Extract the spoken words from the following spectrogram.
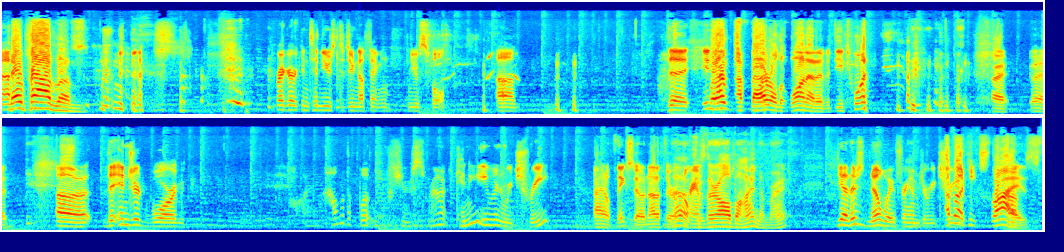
No problem. Gregor continues to do nothing useful. Um, the injured, well, I'm, I rolled a one out of a d20. All right, go ahead. uh, the injured warg. How the what? you're surround- Can he even retreat? I don't think so. Not if they're No, because crammed. they're all behind him, right? Yeah, there's no way for him to retreat. How about he tries?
